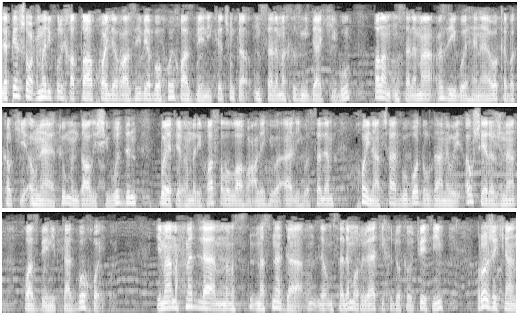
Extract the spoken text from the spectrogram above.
لە پێشەوە عومەری کوڕی خەتتاب خوای لێ ڕازی بێ بۆ خۆی خوازبێنی کرد چونکە ئوم سەلەمە خزمی دایکی بوو بەڵام ئوم سەلەمە عوزری بۆ هێنایەوە کە بە کەڵکی ئەو نایەت و منداڵیشی وردن بۆیە پێغەمبەری خوا صلی الله علیه و آله و سلم خۆی ناچار بوو بۆ دڵدانەوەی ئەو شێرە ژنە خوازبێنی بکات بۆ خۆی ئیمام ئەحمەد لە مسنددا لە ئوم سەلەمەوە ڕوایەتی کردووە کەوتوێتی ڕۆژێکیان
